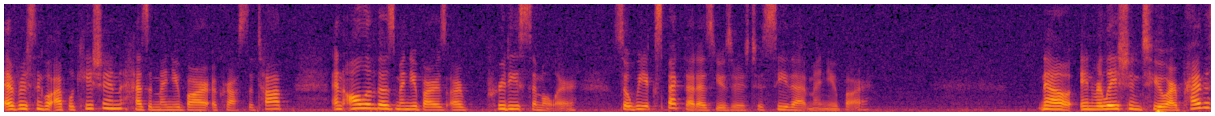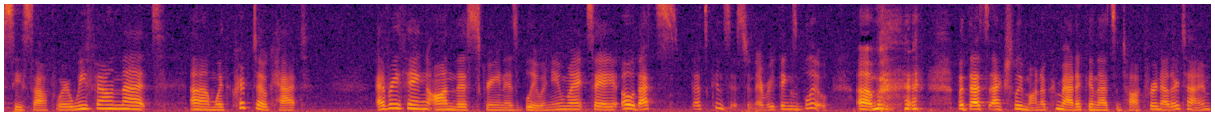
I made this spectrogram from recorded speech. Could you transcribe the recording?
Every single application has a menu bar across the top, and all of those menu bars are pretty similar. So we expect that as users to see that menu bar. Now, in relation to our privacy software, we found that um, with CryptoCat, everything on this screen is blue. And you might say, oh, that's, that's consistent, everything's blue. Um, but that's actually monochromatic, and that's a talk for another time.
